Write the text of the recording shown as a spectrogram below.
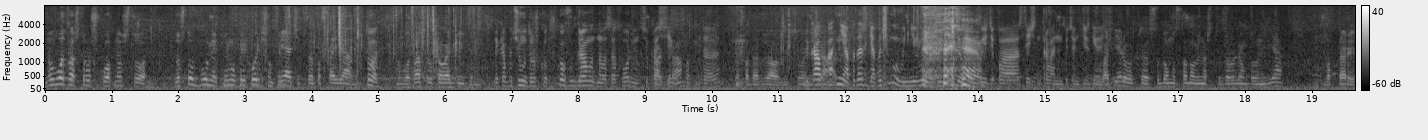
Ну вот ваш Трушков, ну что? Ну что, Бумер, к нему приходишь, он прячется постоянно. Кто? Ну вот ваш руководитель. Так а почему Дружков? Дружков грамотно вас оформил, все Как, красиво. грамотно? Да. Ну подобжал, ничего не Так, а, а, грамотно. не, а подожди, а почему вы не выложили видео, как вы едете по встречным трамвайным путям? Во-первых, э, судом установлено, что за рулем был не я. Во-вторых,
